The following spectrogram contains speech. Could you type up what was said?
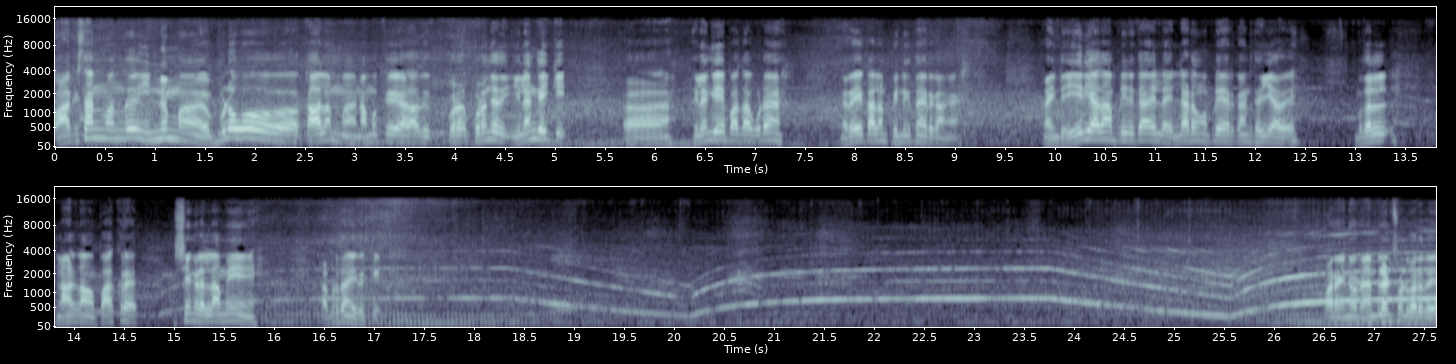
பாகிஸ்தான் வந்து இன்னும் எவ்வளவோ காலம் நமக்கு அதாவது குற குறைஞ்சது. இலங்கைக்கு இலங்கையை பார்த்தா கூட நிறைய காலம் பின்னுக்கு தான் இருக்காங்க. நான் இந்த ஏரியா தான் அப்படி இருக்கா? இல்லை எல்லா இடமும் அப்படியே இருக்கான்னு தெரியாது. முதல் நாள் நான் பார்க்குற விஷயங்கள் எல்லாமே அப்படி தான் இருக்குது பாருங்க இன்னொரு ஆம்புலன்ஸ் ஒன்று வருது.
